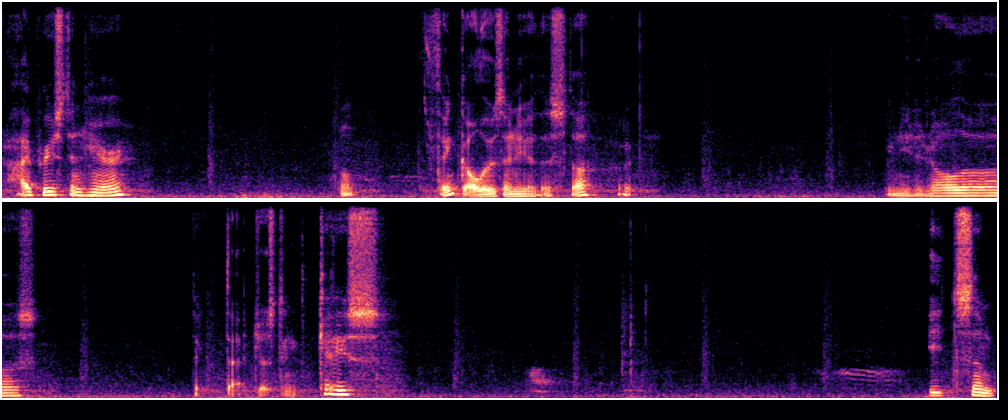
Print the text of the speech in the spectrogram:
Got a high priest in here. Don't think I'll lose any of this stuff. We needed all those. That just in case. Eat some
